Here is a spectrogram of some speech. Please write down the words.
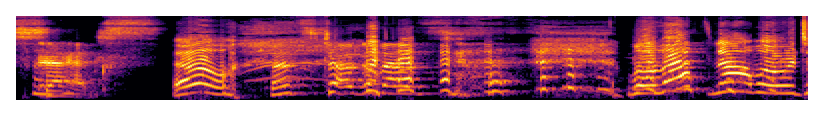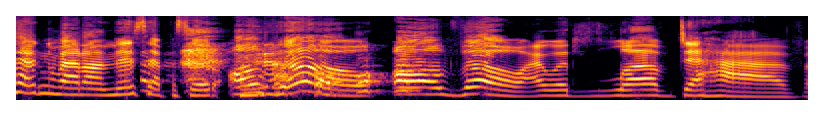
Sex. Oh. Let's talk about. well, that's not what we're talking about on this episode. Although, No. although I would love to have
